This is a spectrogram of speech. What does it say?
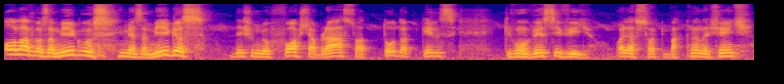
Olá meus amigos e minhas amigas, deixo o meu forte abraço a todos aqueles que vão ver esse vídeo. Olha só que bacana gente,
